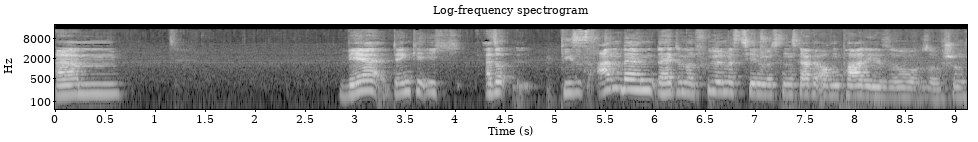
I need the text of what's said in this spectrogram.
Ähm, wer, denke ich, also dieses Armband, da hätte man früher investieren müssen. Es gab ja auch ein paar, die so, so schon in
